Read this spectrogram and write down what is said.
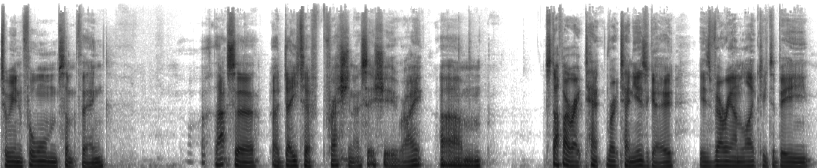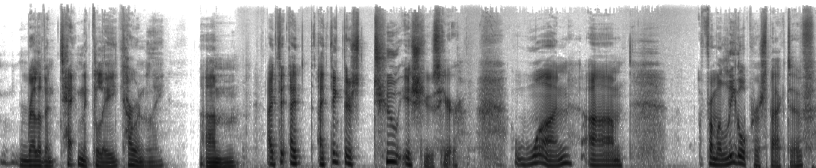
to inform something. That's a, a data freshness issue right? Um, stuff i wrote 10, wrote 10 years ago is very unlikely to be relevant technically currently. Um, I, th- I, I think there's two issues here. One um, from a legal perspective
